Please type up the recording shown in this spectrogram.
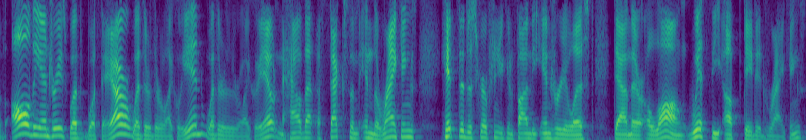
of all the injuries, what they are, whether they're likely in, whether they're likely out, and how that affects them in the rankings, hit the description. You can find the injury list down there along with the updated rankings.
